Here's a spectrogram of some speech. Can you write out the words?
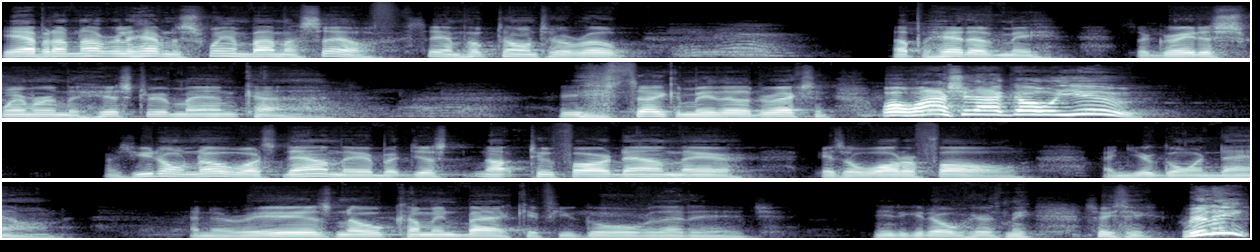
Yeah, but I'm not really having to swim by myself. See, I'm hooked onto a rope. Amen. Up ahead of me, the greatest swimmer in the history of mankind. He's taking me the other direction. Well, why should I go with you? You don't know what's down there, but just not too far down there is a waterfall, and you're going down. And there is no coming back if you go over that edge. You need to get over here with me. So you think, Really?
